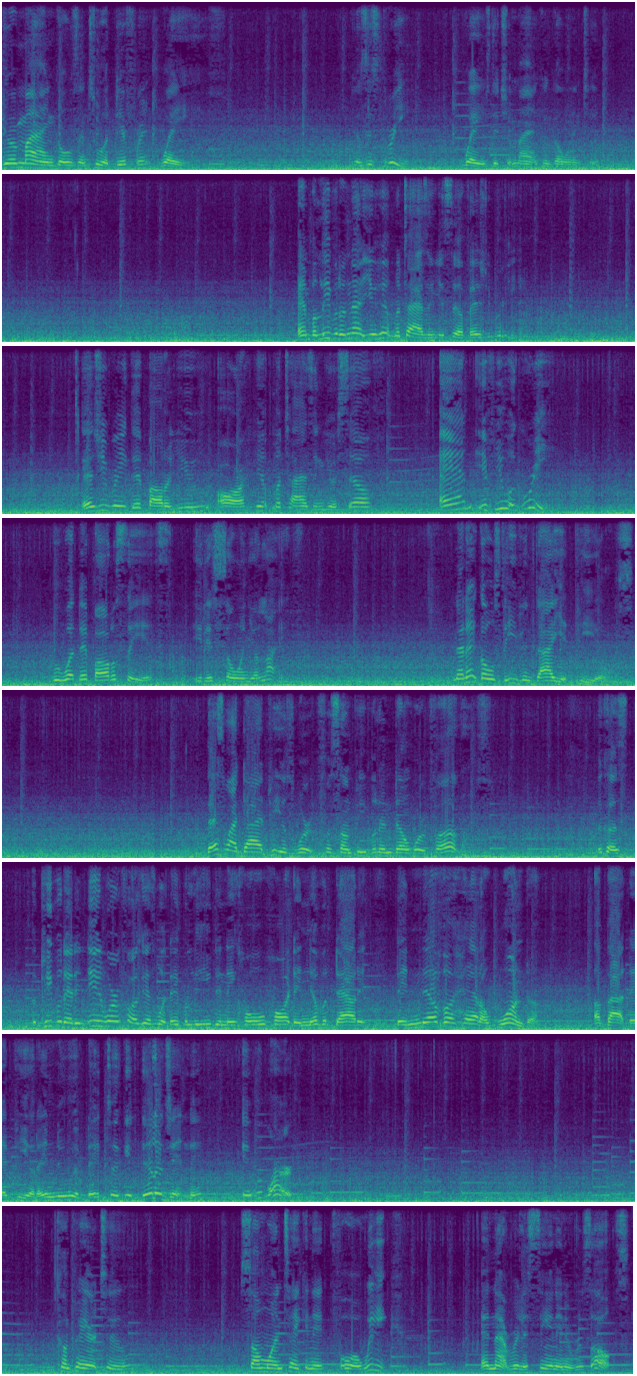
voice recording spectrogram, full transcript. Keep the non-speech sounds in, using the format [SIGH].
your mind goes into a different wave. Because it's three waves that your mind can go into. And believe it or not, you're hypnotizing yourself as you read. As you read that bottle, you are hypnotizing yourself. And if you agree with what that bottle says, it is so in your life. Now, that goes to even diet pills. That's why diet pills work for some people and don't work for others. Because the people that it did work for, guess what? They believed in their whole heart. They never doubted. They never had a wonder about that pill. They knew if they took it diligently, it would work. Compared to someone taking it for a week and not really seeing any results.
